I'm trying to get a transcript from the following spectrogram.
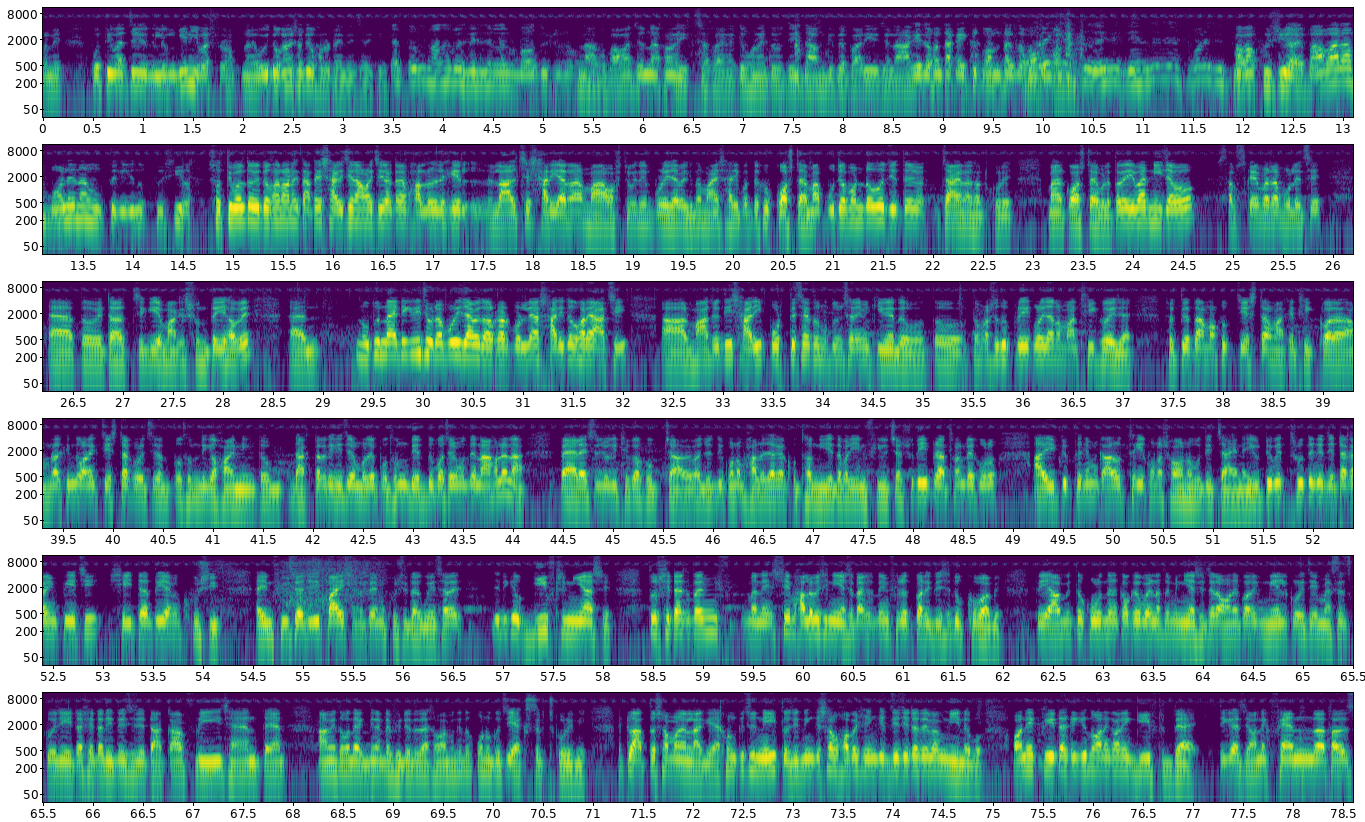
মানে প্রতিবার যে লুঙ্গি এবার মানে ওই দোকানের সাথে ভালোটা এনেছি আর কি। তোর মানা করে বেশি লাগবে বাবা দুশো না বাবার জন্য এখন ইচ্ছা হয় না একটু একটু যে দাম দিতে পারি ওই জন্য। আগে যখন টাকা একটু কম থাকতো তখন তো কম বাবা খুশি হয়। বাবারা বলে না মুখ থেকে কিন্তু খুশি হয়। সত্যি বলতে ওই দোকানে অনেক তাতে শাড়ি ছিল। আমার ছিল ভালো দেখে লালচে শাড়ি আনার মা অষ্টমী দিন পরে যাবে কিন্তু মায়ের শাড়ি পরতে খুব কষ্ট হয়। মা পূজা মণ্ডপও যেতে চায় না চট করে মায়ের কষ্ট হয় বলে। তবে এবার নিয়ে যাব। সাবস্ক্রাইবাররা বলেছে তো এটা হচ্ছে গিয়ে মাকে শুনতেই হবে। নতুন নাইটি কিনেছি ওটা পরেই যাবে দরকার পড়লে, আর শাড়ি তো ঘরে আছি আর মা যদি শাড়ি পরতে চায়, তো নতুন শাড়ি আমি কিনে দেবো। তো তোমরা শুধু প্রে করে জানো মা ঠিক হয়ে যায়। সত্যি কথা, আমার খুব চেষ্টা মাকে ঠিক করার। আমরা কিন্তু অনেক চেষ্টা করেছিলাম, প্রথম দিকে হয়নি। তো ডাক্তার দেখিয়েছিলাম বলে প্রথম দেড় দু বছরের মধ্যে না হলে না প্যারালাইসিস রোগী ঠিক হওয়া খুব চাপ। এবার যদি কোনো ভালো জায়গায় কোথাও নিয়ে যেতে পারি ইন ফিউচার শুধু এই প্রার্থনাটা করো। আর ইউটিউব থেকে আমি কারোর থেকে কোনো সহানুভূতি চাই না। ইউটিউবের থ্রু থেকে যে টাকা আমি পেয়েছি, সেইটাতেই আমি খুশি। আর ইন ফিউচার যদি পাই সেটাতে আমি খুশি থাকব। এছাড়া যদি কেউ গিফট নিয়ে আসে, তো সেটাকে তো আমি মানে সে ভালোবেসে নিয়ে আসে, তাকে যদি আমি ফেরত পাঠিয়ে সে দুঃখ পাবে। তো আমি তো কোনোদিন কাউকে বলি না তুমি নিয়ে আসে। যারা অনেক অনেক মেল করেছে মেসেজ করেছে, এটা সেটা দিতেছি যে টাকা ফ্রিজ হ্যান ত্যান আমি তোমাদের একদিন একটা ভিডিওতে দেখাবো। আমি কিন্তু কোনো কিছু অ্যাকসেপ্ট করিনি। একটু আত্মসম্মানে লাগে। এখন কিছু নেই তো, যেদিনকে সব হবে, সেদিনকে যে যেটা দেবে আমি নিয়ে নেব। অনেক ক্রিয়েটারকে কিন্তু অনেক অনেক গিফট দেয়। ঠিক আছে অনেক ফ্যানরা তাদের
